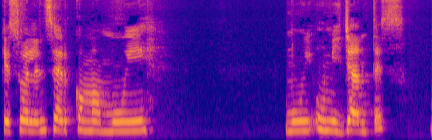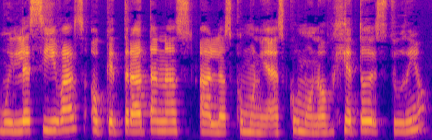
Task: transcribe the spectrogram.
que suelen ser como muy, muy humillantes, muy lesivas o que tratan a las comunidades como un objeto de estudio,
